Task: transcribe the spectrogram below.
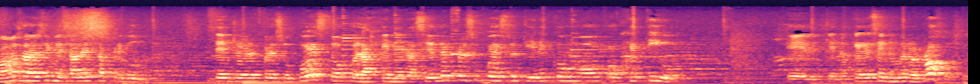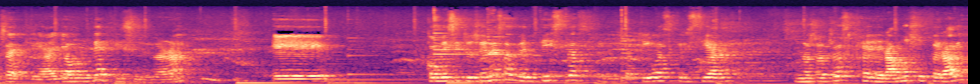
vamos a ver si me sale esta pregunta. Dentro del presupuesto o la generación del presupuesto tiene como objetivo el que no quede ese números rojos, o sea, que haya un déficit, ¿verdad? Eh, como instituciones adventistas educativas cristianas, nosotros generamos superávit,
